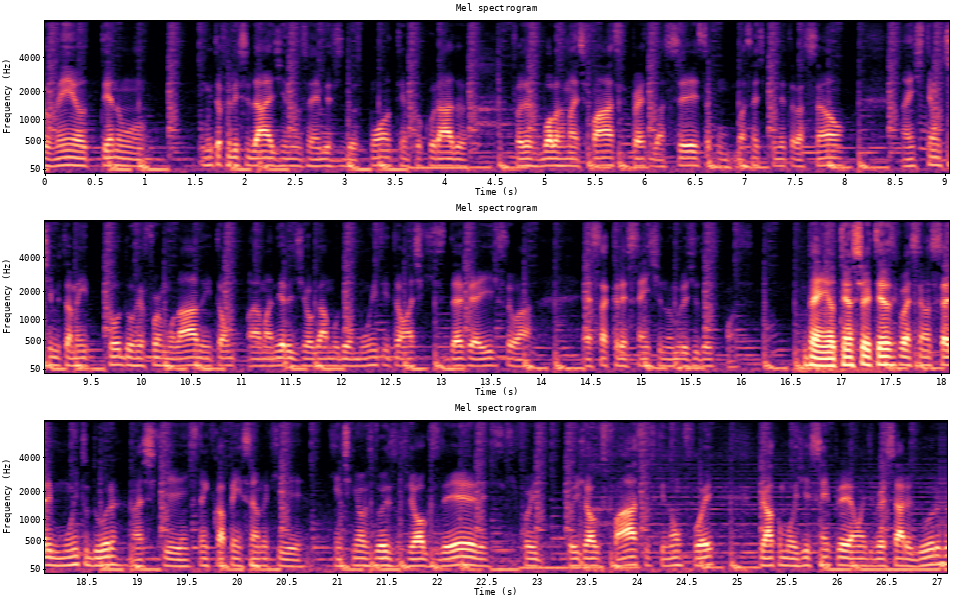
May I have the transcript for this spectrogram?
eu venho tendo muita felicidade nos arremessos de dois pontos, tenho procurado fazer as bolas mais fáceis, perto da cesta, com bastante penetração. A gente tem um time também todo reformulado, então a maneira de jogar mudou muito, então acho que se deve a isso, a essa crescente número de dois pontos. Bem, eu tenho certeza que vai ser uma série muito dura. Acho que a gente tem que ficar pensando que, que a gente ganhou os dois jogos deles, que foi dois jogos fáceis, que não foi. Jogar com o Mogi sempre é um adversário duro,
